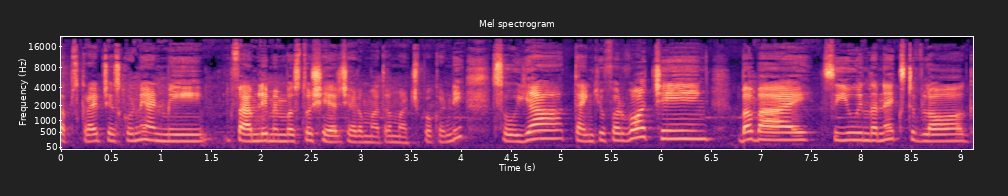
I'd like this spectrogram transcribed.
సబ్స్క్రైబ్ చేసుకోండి అండ్ మీ ఫ్యామిలీ మెంబర్స్తో షేర్ చేయడం మాత్రం మర్చిపోకండి. So ya thank you for watching bye see you in the next vlog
